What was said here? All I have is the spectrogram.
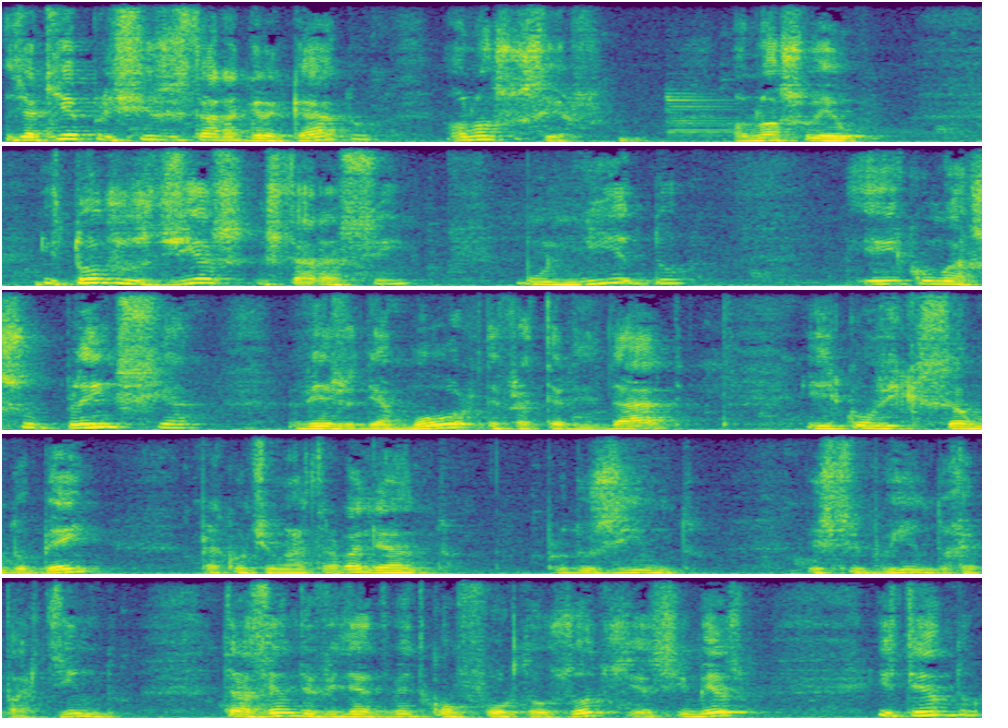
E aqui é preciso estar agregado ao nosso ser, ao nosso eu. E todos os dias estar assim, munido e com a suplência, veja, de amor, de fraternidade e convicção do bem para continuar trabalhando, produzindo, distribuindo, repartindo, trazendo evidentemente conforto aos outros e a si mesmo e tendo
